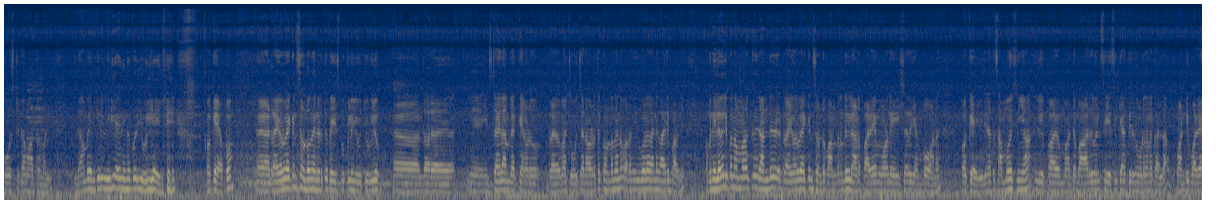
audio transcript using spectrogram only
പോസ്റ്റ് ഇട്ടാൽ മാത്രം മതി. ഇതാകുമ്പോൾ എനിക്കൊരു വീഡിയോ ആയി നിങ്ങൾക്കൊരു ജോലിയായില്ലേ ഓക്കെ അപ്പം ഡ്രൈവർ വേക്കൻസി ഉണ്ടോ എന്ന് എന്റെ അടുത്ത് ഫേസ്ബുക്കിലും യൂട്യൂബിലും എന്താ പറയുക ഇൻസ്റ്റാഗ്രാമിലൊക്കെ എന്നോട് ഡ്രൈവർമാർ ചോദിച്ചാൽ അവരുടെ അടുത്തൊക്കെ ഉണ്ടെന്ന് തന്നെ പറഞ്ഞ് ഇതുപോലെ തന്നെ കാര്യം പറഞ്ഞു. അപ്പോൾ നിലവിൽ ഇപ്പോൾ നമ്മൾക്ക് രണ്ട് ഡ്രൈവർ വേക്കൻസി ഉണ്ട്. പന്ത്രണ്ടിലാണ് പഴയ മോഡൽ ഏഷ്യർ ജംബോ ആണ്. ഓക്കെ ഇതിനകത്ത് സംഭവിച്ചു കഴിഞ്ഞാൽ ഈ മറ്റേ ഭാരത് ബെൻസ് എ സിക്കകത്തിരുന്ന് ഓടുന്നതൊക്കെയല്ല വണ്ടി പഴയ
